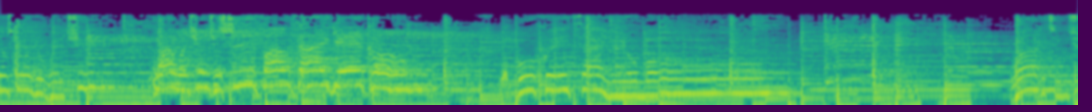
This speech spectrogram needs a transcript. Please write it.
将所有委屈完完全全释放在夜空，我不会再有梦。我的情绪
